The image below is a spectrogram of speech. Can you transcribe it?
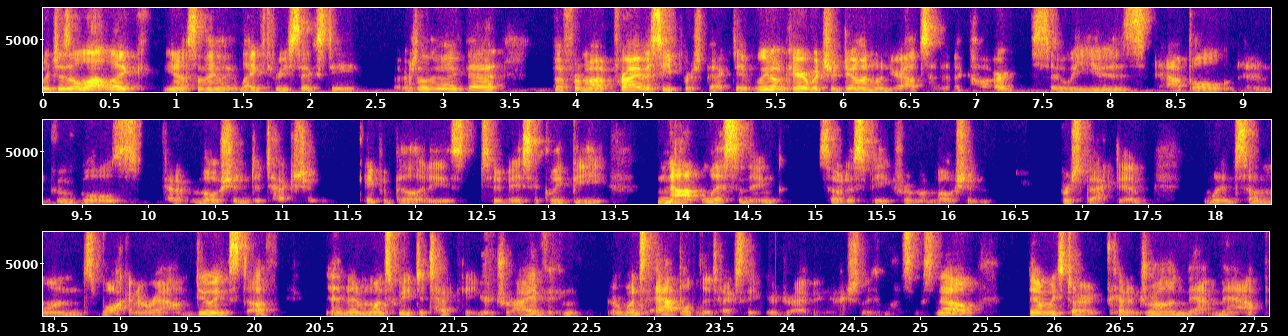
which is a lot like you know something like Life 360 or something like that. But from a privacy perspective, we don't care what you're doing when you're outside of the car. So we use Apple and Google's kind of motion detection capabilities to basically be not listening, so to speak, from a motion perspective when someone's walking around doing stuff. And then once we detect that you're driving, or once Apple detects that you're driving actually and lets us know, then we start kind of drawing that map.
